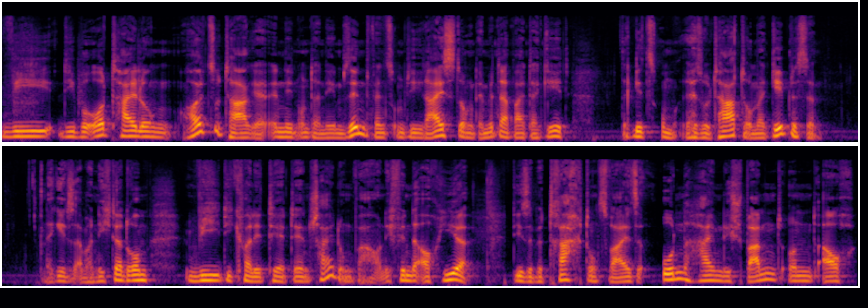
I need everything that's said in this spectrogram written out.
wie die Beurteilungen heutzutage in den Unternehmen sind, wenn es um die Leistung der Mitarbeiter geht, da geht es um Resultate, um Ergebnisse. Da geht es aber nicht darum, wie die Qualität der Entscheidung war. Und ich finde auch hier diese Betrachtungsweise unheimlich spannend und auch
